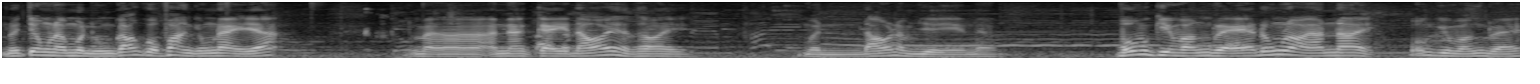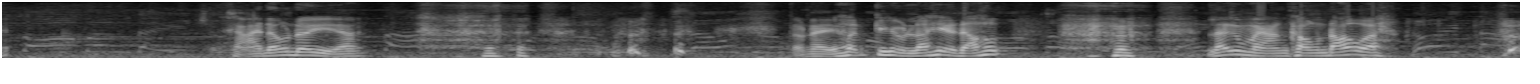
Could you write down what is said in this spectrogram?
Nói chung là mình cũng có cổ phần trong này á. Nhưng mà anh ăn cây đói rồi thôi. Mình đấu làm gì anh em? Bốn kim vẫn rẻ đúng rồi anh ơi. Bốn kim vẫn rẻ. Khải đấu đi vậy tầm này hết kim lấy rồi đấu lấy cái màn không đấu à.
